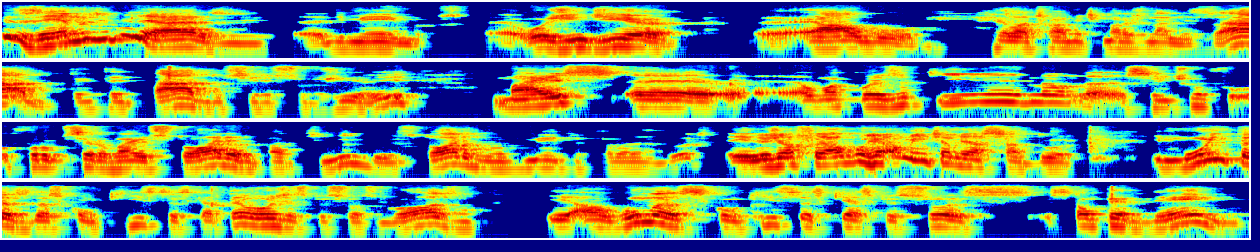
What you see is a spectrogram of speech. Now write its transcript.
dezenas de milhares de, de membros. É, hoje em dia é, algo relativamente marginalizado, tem tentado se ressurgir aí, mas é, é uma coisa que, não, se a gente for observar a história do partido, a história do movimento de trabalhadores, ele já foi algo realmente ameaçador. E muitas das conquistas que até hoje as pessoas gozam, e algumas conquistas que as pessoas estão perdendo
